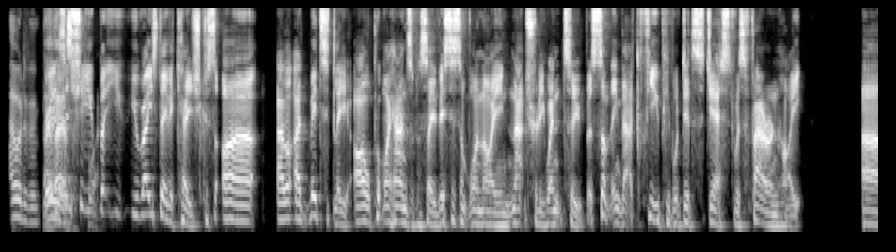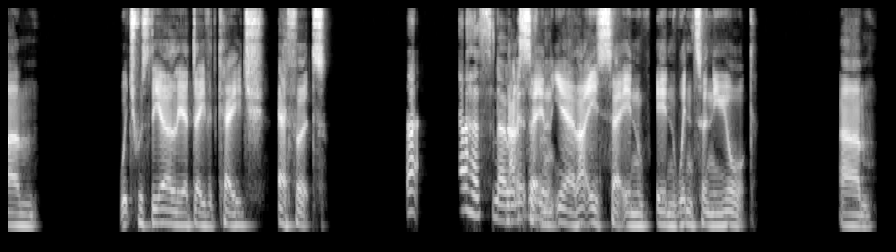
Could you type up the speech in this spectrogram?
that would have been Yeah, brilliant that's- Actually, but you, you raised David Cage because, uh, admittedly, I'll put my hands up and say this isn't one I naturally went to, but something that a few people did suggest was Fahrenheit, um, which was the earlier David Cage effort. that that has snow in it, That's set in, it? yeah, that is set in in winter New York. Um,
